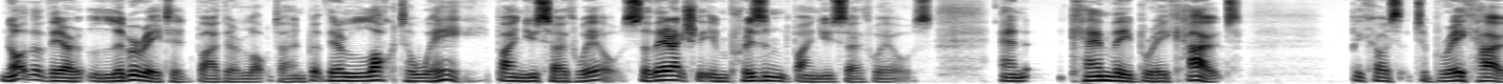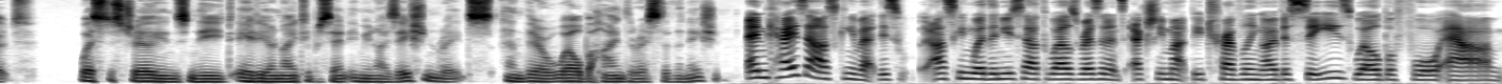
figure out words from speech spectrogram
not that they're liberated by their lockdown, but they're locked away by New South Wales. So they're actually imprisoned by New South Wales. And can they break out? Because to break out, West Australians need 80 or 90% immunisation rates, and they're well behind the rest of the nation. And Kay's asking about this, asking whether New South Wales residents actually might be travelling overseas well before our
